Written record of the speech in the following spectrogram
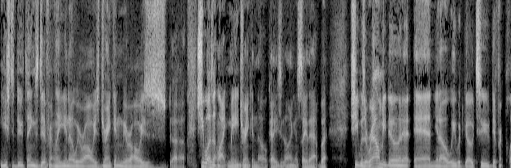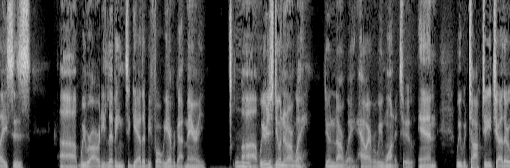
used to do things differently. You know, we were always drinking. We were always. Uh, she wasn't like me drinking though. Okay, I'm going to say that, but she was around me doing it, and you know, we would go to different places uh, we were already living together before we ever got married. Mm-hmm. Uh, we were just doing it our way, doing it our way, however we wanted to. And we would talk to each other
